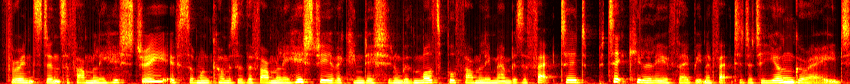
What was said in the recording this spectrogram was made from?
For instance, a family history. If someone comes with a family history of a condition with multiple family members affected, particularly if they've been affected at a younger age,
